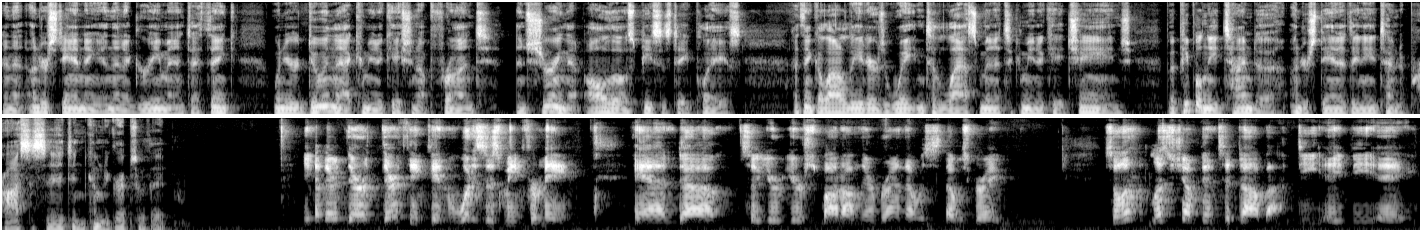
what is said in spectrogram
and then understanding and then agreement. I think when you're doing that communication up front, ensuring that all those pieces take place, I think a lot of leaders wait until the last minute to communicate change, but people need time to understand it. They need time to process it and come to grips with it. Yeah, they're, they're, they're thinking, what does this mean for me? And um, so you're you're spot on there, Brian. That was that was great. So let, let's jump into DABA, D A B A.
